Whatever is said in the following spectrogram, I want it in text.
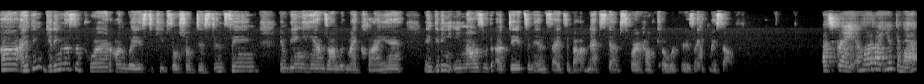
Uh, I think getting the support on ways to keep social distancing and being hands on with my client and getting emails with updates and insights about next steps for healthcare workers like myself. That's great. And what about you, Gannett?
